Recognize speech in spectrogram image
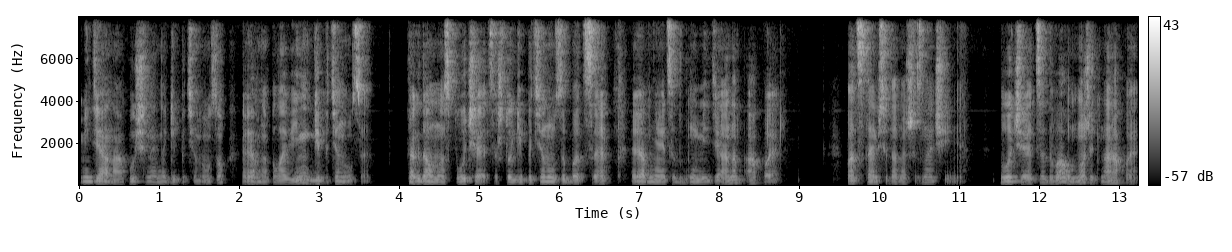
медиана, опущенная на гипотенузу, равна половине гипотенузы. Тогда у нас получается, что гипотенуза BC равняется двум медианам AP. Подставим сюда наше значение. Получается 2 умножить на AP.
